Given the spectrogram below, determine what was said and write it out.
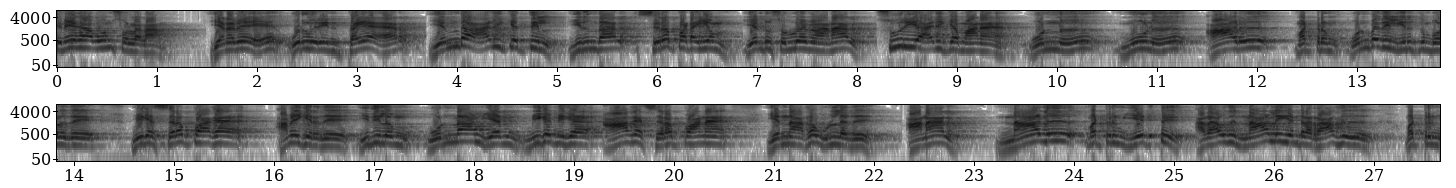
சினேகாவும் சொல்லலாம். எனவே ஒருவரின் பெயர் எந்த ஆதிக்கத்தில் இருந்தால் சிறப்படையும் என்று சொல்லுவேமானால் சூரிய ஆதிக்கமான ஒன்று மூணு ஆறு மற்றும் ஒன்பதில் இருக்கும் பொழுது மிக சிறப்பாக அமைகிறது. இதிலும் ஒன்றாம் எண் மிக மிக ஆக சிறப்பான எண்ணாக உள்ளது. ஆனால் நாலு மற்றும் எட்டு அதாவது நாலு என்ற ராகு மற்றும்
